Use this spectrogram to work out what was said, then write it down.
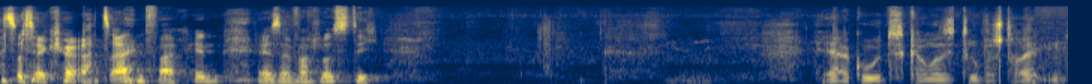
Also der gehört einfach hin. Er ist einfach lustig. Ja, gut, kann man sich drüber streiten.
